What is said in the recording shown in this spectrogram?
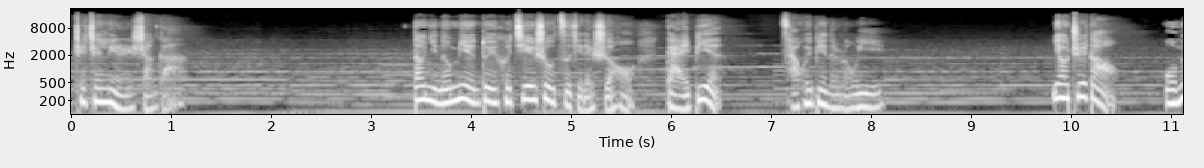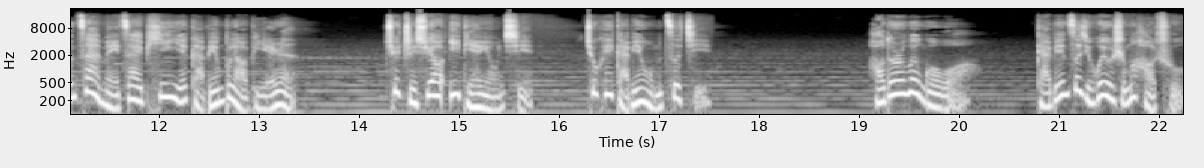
这真令人伤感。当你能面对和接受自己的时候，改变才会变得容易。要知道，我们再美再拼也改变不了别人，却只需要一点勇气，就可以改变我们自己。好多人问过我，改变自己会有什么好处？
